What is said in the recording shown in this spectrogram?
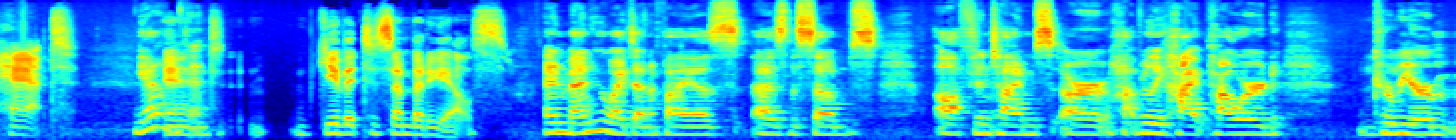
hat Yeah. and give it to somebody else. And men who identify as as the subs oftentimes are really high powered mm-hmm. career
